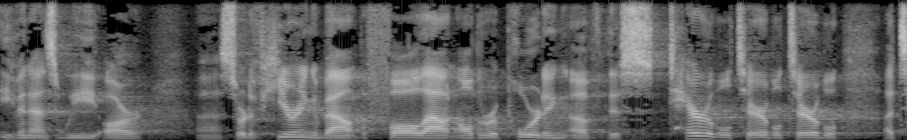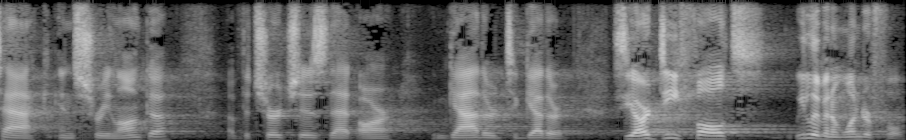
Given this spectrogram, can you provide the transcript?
even as we are uh, sort of hearing about the fallout, all the reporting of this terrible, terrible, terrible attack in Sri Lanka, of the churches that are gathered together. See, our default, we live in a wonderful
